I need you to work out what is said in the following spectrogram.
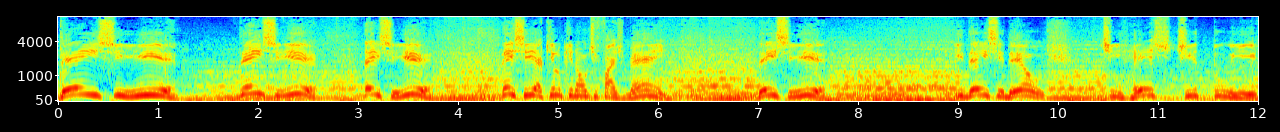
deixe ir, deixe ir, deixe ir, deixe ir aquilo que não te faz bem, deixe ir e deixe Deus te restituir.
